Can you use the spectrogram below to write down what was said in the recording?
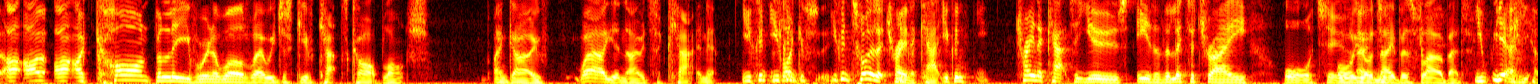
I, I, I can't believe we're in a world where we just give cats carte blanche and go, well, you know, it's a cat in it. You can you It's can like if- you can toilet train a cat. You can you train a cat to use either the litter tray or to Or uh, your to- neighbour's flower bed. You, yeah, yeah.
